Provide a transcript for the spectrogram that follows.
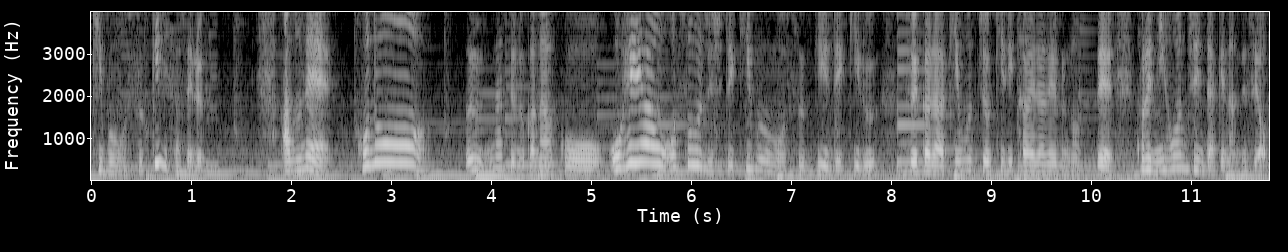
気分をすっきりさせるあのねこのなんていうのかなこうお部屋をお掃除して気分をすっきりできるそれから気持ちを切り替えられるのってこれ日本人だけなんですよ。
